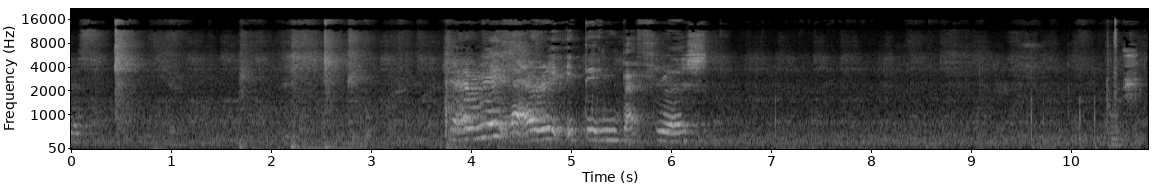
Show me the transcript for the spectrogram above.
Yes. Jerry, Larry eating breakfast. push.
